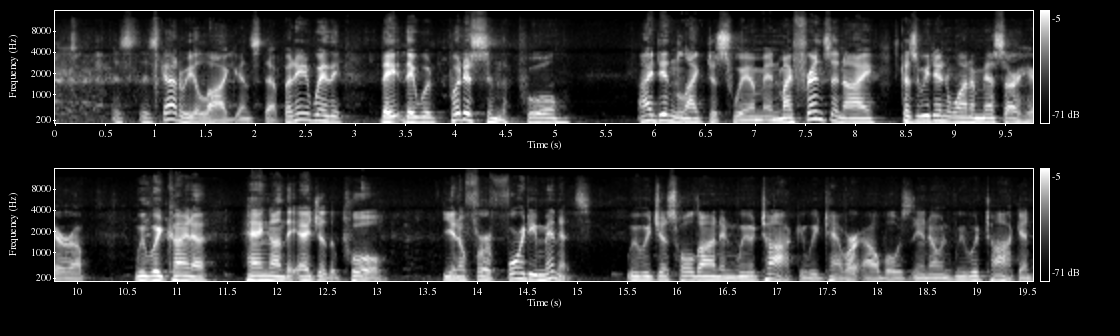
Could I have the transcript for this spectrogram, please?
there's, there's got to be a law against that. But anyway, they, they, they would put us in the pool. I didn't like to swim, and my friends and I, because we didn't want to mess our hair up, we would kind of hang on the edge of the pool, you know, for 40 minutes. We would just hold on and we would talk, and we'd have our elbows, you know, and we would talk. And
